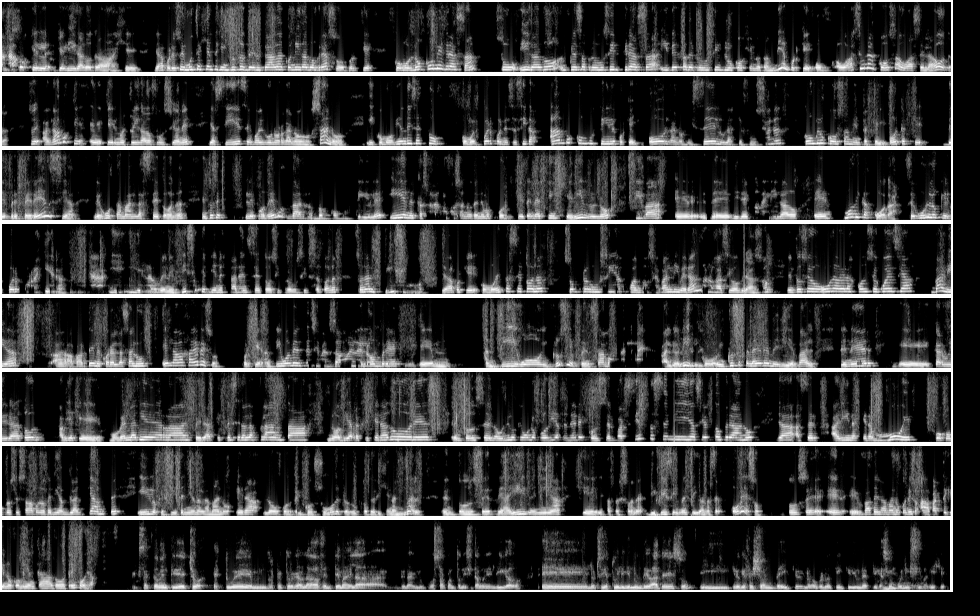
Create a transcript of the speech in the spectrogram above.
hagamos que el, que el, hígado trabaje, ¿ya? Por eso hay mucha gente que incluso es delgada con hígado graso, porque como no come grasa, su hígado empieza a producir grasa y deja de producir glucógeno también, porque o, hace una cosa o hace la otra. Entonces, hagamos que, eh, que, nuestro hígado funcione y así se vuelve un órgano sano. Y como bien dices tú, como el cuerpo necesita ambos combustibles, porque hay órganos y células que funcionan con glucosa, mientras que hay otras que de preferencia les gusta más la cetona, entonces le podemos dar los dos combustibles y en el caso de la glucosa no tenemos por qué tener que ingerirlo si va eh, de, directo del hígado en módicas cuotas, según lo que el cuerpo requiera. Y, los beneficios que tiene estar en cetosis y producir cetonas son altísimos, ¿ya? porque como estas cetonas son producidas cuando se van liberando los ácidos grasos, entonces una de las consecuencias válidas aparte de mejorar la salud, es la baja de peso. Porque antiguamente, si pensamos en el hombre eh, antiguo, incluso pensamos en el paleolítico, o incluso en la era medieval, tener eh, carbohidratos había que mover la tierra, esperar que crecieran las plantas, no había refrigeradores, entonces lo único que uno podía tener es conservar ciertas semillas, ciertos granos ya hacer harinas que eran muy poco procesadas porque no tenían blanqueante y lo que sí tenían a la mano era lo, el consumo de productos de origen animal. Entonces, de ahí venía que estas personas difícilmente iban a ser obesos. Entonces, eh, eh, va de la mano con eso, aparte que no comían cada dos o tres horas. Exactamente, y de hecho estuve, mm, respecto a lo que hablabas del tema de la, de la glucosa, cuánto necesitamos en el hígado, eh, el otro día estuve leyendo un debate de eso, y creo que fue Sean Baker, no me acuerdo quién, que dio una explicación buenísima, que dije,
